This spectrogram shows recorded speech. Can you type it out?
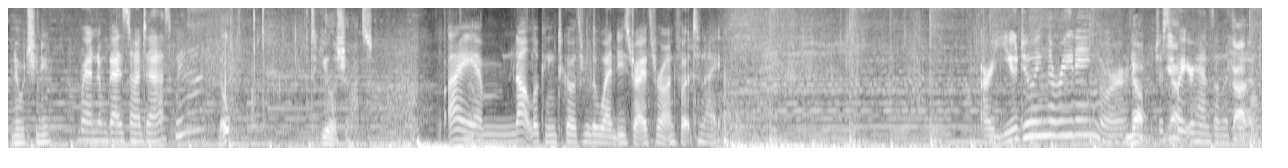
you know what you need? Random guys not to ask me that? Nope. Tequila shots. I am not looking to go through the Wendy's drive thru on foot tonight. Are you doing the reading or No, just yeah. put your hands on the Got table?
